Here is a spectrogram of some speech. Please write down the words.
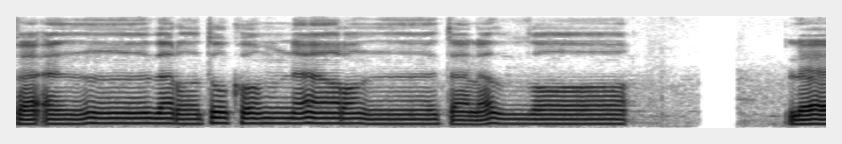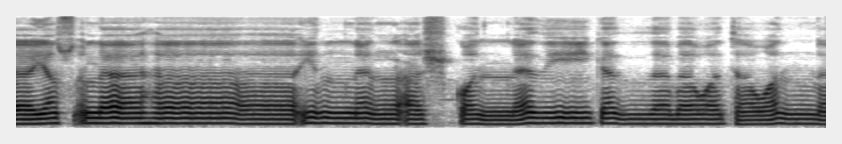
فأنذرتكم نارا تلظى لا يصلاها إلا الأشقى الذي كذب وتولى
